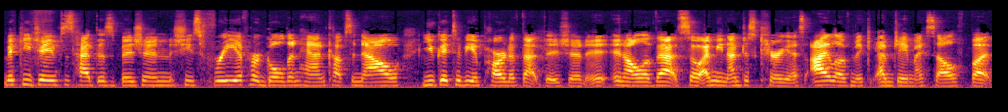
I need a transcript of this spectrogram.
Mickie James has had this vision she's free of her golden handcuffs and now you get to be a part of that vision and, and all of that so I mean I'm just curious I love Mickie, MJ myself but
